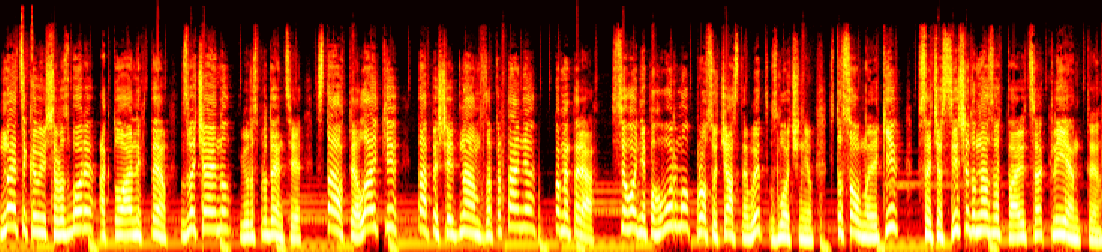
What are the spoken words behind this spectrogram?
найцікавіші розбори актуальних тем. Звичайно, юриспруденції. Ставте лайки та пишіть нам запитання в коментарях. Сьогодні поговоримо про сучасний вид злочинів, стосовно яких все частіше до нас звертаються клієнти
